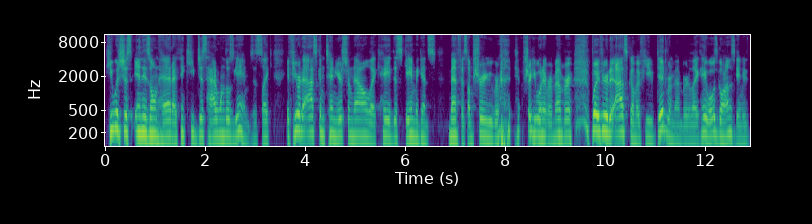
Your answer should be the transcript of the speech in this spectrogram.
he was just in his own head. I think he just had one of those games. It's like if you were to ask him 10 years from now, like, hey, this game against Memphis. I'm sure you, I'm sure he wouldn't remember. But if you were to ask him if he did remember, like, hey, what was going on this game? He'd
